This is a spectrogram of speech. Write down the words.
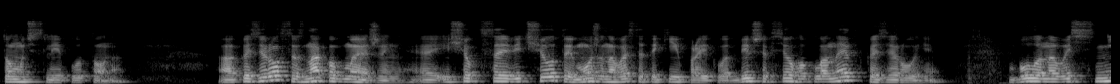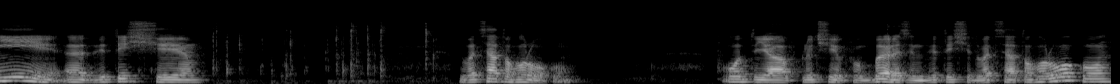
в тому числі і Плутона. Козірог це знак обмежень. Е, І щоб це відчути, можу навести такий приклад. Більше всього планет в Козірогі було навесні е, 2020 року. От я включив березень 2020 року.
